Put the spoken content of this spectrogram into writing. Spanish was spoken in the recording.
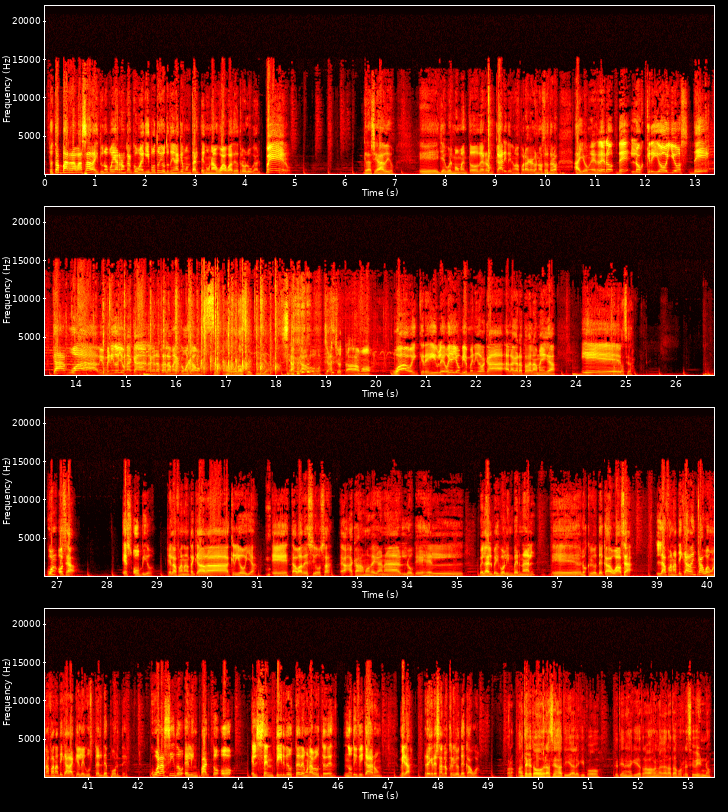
tú estás barrabasada y tú no podías roncar con un equipo tuyo, tú tenías que montarte en una guagua de otro lugar. Pero, gracias a Dios, eh, llegó el momento de roncar y tenemos por acá con nosotros a John Herrero de los Criollos de Cagua. Bienvenido, John, acá en la Grata de la Mega. ¿Cómo estamos? Se acabó la sequía. Se acabó, muchachos. Estábamos. ¡Wow! Increíble. Oye, John, bienvenido acá a la Grata de la Mega. Eh, Muchas gracias. o sea, es obvio que la fanaticada criolla eh, estaba deseosa. Acabamos de ganar lo que es el, ¿verdad? el béisbol invernal, eh, los criollos de Cagua. O sea, la fanaticada en Cagua es una fanaticada que le gusta el deporte. ¿Cuál ha sido el impacto o el sentir de ustedes una vez ustedes notificaron? Mira, regresan los criollos de Cagua. Bueno, antes que todo, gracias a ti y al equipo que tienes aquí de trabajo en la garata por recibirnos.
